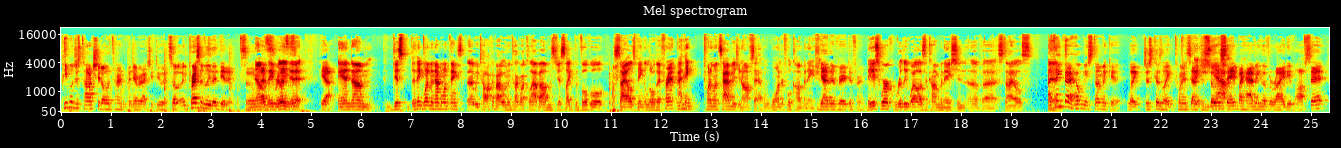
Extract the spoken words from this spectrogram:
People just talk shit all the time, but they never actually do it. So impressively, they did it. So no, they really did it. Yeah. And um, just I think one of the number one things uh, we talk about when we talk about collab albums is just like the vocal styles being a little different. I Mhm. think Twenty One Savage and Offset have a wonderful combination. Yeah, they're very different. They just work really well as a combination of uh, styles. I think that helped me stomach it, like just because like Twenty One Savage Uh, is so yeah. the same by having a variety of offset,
